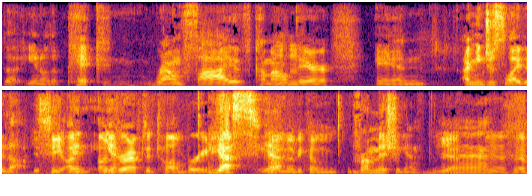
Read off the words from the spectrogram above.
the you know, the pick round five come out there, and I mean, just light it up. Mm-hmm. You see un- And, yeah, undrafted Tom Brady. Yes, yeah. Come and become. from Michigan. Yeah. Eh. yeah,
